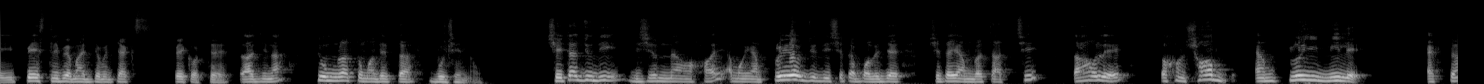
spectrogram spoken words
এই পে স্লিপের মাধ্যমে ট্যাক্স পে করতে রাজি না, তোমরা তোমাদেরটা বুঝে নাও। সেটা যদি ডিসিশন নেওয়া হয় এবং এমপ্লয়ার যদি সেটা বলে যে সেটাই আমরা চাচ্ছি, তাহলে তখন সব এমপ্লয়ি মিলে একটা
